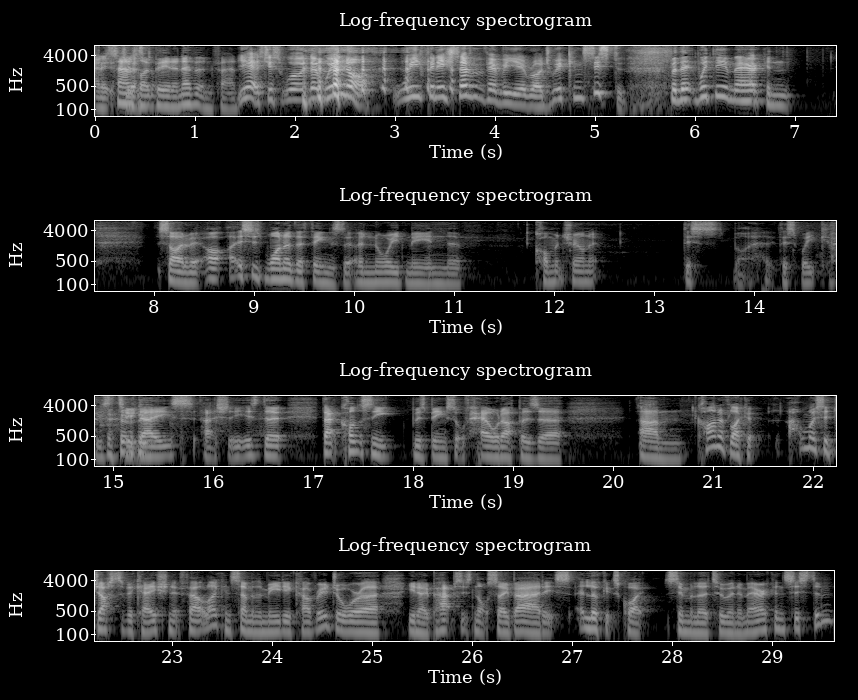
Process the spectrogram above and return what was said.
and it Sounds just like being an Everton fan. yeah, it's just well, no, we're not. we finish seventh every year, Rog. We're consistent. But the, with the American side of it, oh, this is one of the things that annoyed me in the commentary on it this this week, these two days actually, is that that constantly was being sort of held up as a um, kind of like a almost a justification. It felt like in some of the media coverage, or uh, you know, perhaps it's not so bad. It's look, it's quite similar to an American system,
